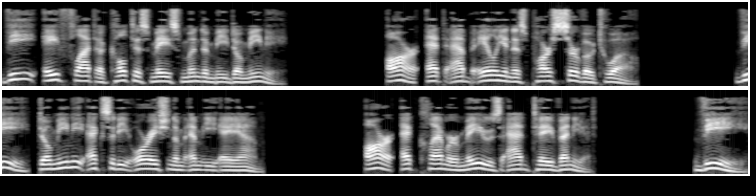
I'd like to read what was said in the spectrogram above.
V. A flat occultus mace munda me domini. R. Et ab alienis pars servo tuo. V. Domini exidi orationum meam. R. Et clamor meus ad te veniat. V.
